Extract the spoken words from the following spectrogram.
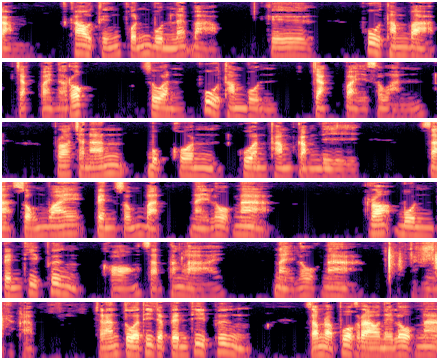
กรรม เข้าถึงผลบุญและบาป คือผู้ทำบาปจักไปนรก ส่วนผู้ทำบุญจักไปสวรรค์ เพราะฉะนั้นบุคคลควรทำกรรมดี สะสมไว้เป็นสมบัติในโลกหน้า เพราะบุญเป็นที่พึ่งของสัตว์ทั้งหลายในโลกหน้าอย่างนี้นะครับ ฉะนั้นตัวที่จะเป็นที่พึ่งสำหรับพวกเราในโลกหน้า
